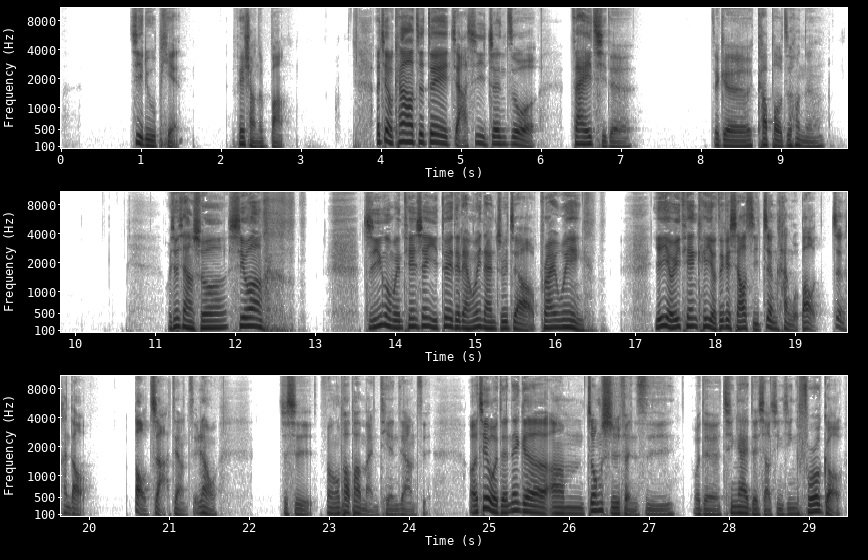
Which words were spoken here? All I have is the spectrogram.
纪录片，非常的棒。而且我看到这对假戏真做在一起的这个 couple 之后呢，我就想说，希望只因我们天生一对的两位男主角 Bright Wing 也有一天可以有这个消息震撼我，把我震撼到爆炸，这样子让我就是粉红泡泡满天这样子。而且我的那个嗯忠实粉丝，我的亲爱的小星星 Forgo，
